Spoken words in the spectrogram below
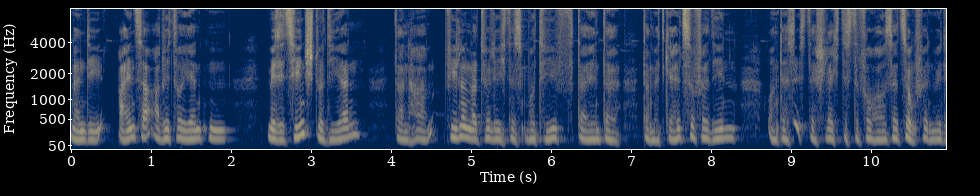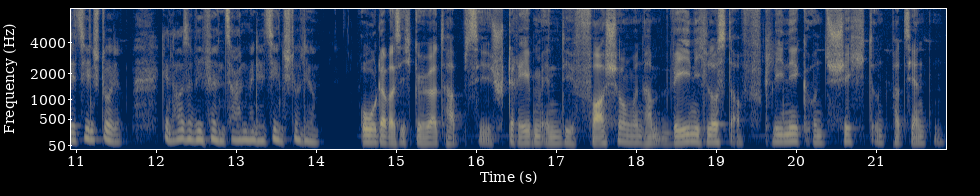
wenn die Einser-Abiturienten Medizin studieren, dann haben viele natürlich das Motiv dahinter, damit Geld zu verdienen. Und das ist die schlechteste Voraussetzung für ein Medizinstudium, genauso wie für ein Zahnmedizinstudium. Oder was ich gehört habe, sie streben in die Forschung und haben wenig Lust auf Klinik und Schicht und Patienten.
